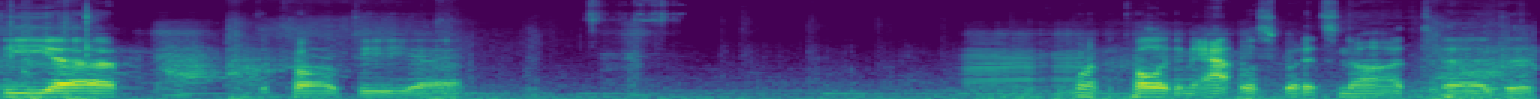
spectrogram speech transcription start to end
the uh, what's it called the uh, want to call it an atlas, but it's not. Uh, the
